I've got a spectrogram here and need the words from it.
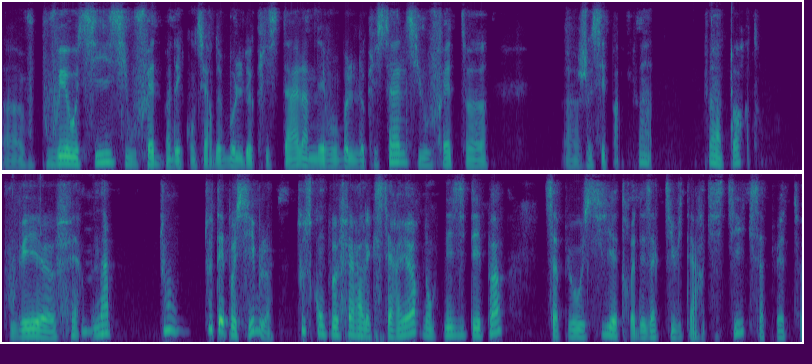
euh, vous pouvez aussi, si vous faites ben, des concerts de bols de cristal, amener vos bols de cristal. Si vous faites, euh, euh je sais pas, peu, peu, importe, vous pouvez faire tout. Tout est possible, tout ce qu'on peut faire à l'extérieur. Donc n'hésitez pas. Ça peut aussi être des activités artistiques, ça peut être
